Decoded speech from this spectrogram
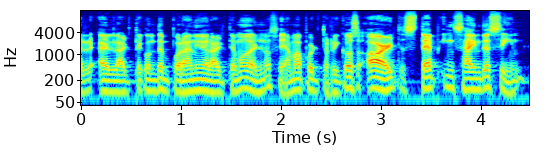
el, arte contemporáneo y el arte moderno. Se llama Puerto Rico's Art, Step Inside the Scene.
